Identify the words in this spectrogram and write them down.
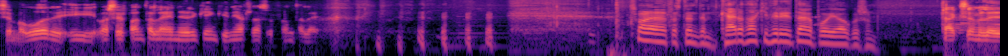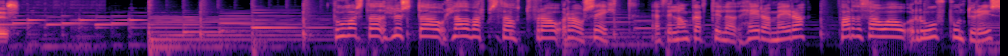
sem að voru í Vassirsbandalegin eða gengin í Allarsbandalegin Svona er þetta stundum. Kæra þakki fyrir í dag Bói Ágúrsson Takk sem leiðis Þú varst að hlusta á hlaðvarpsþátt frá Rás 1 Ef þið langar til að heyra meira farðu þá á rúf.is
